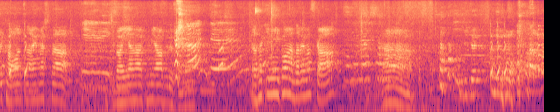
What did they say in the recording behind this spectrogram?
ゆかワンちゃん会いました。イエーイ。一番嫌な組み合わせですね。なんで？じゃあ先にご飯食べますか？ああ 見て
